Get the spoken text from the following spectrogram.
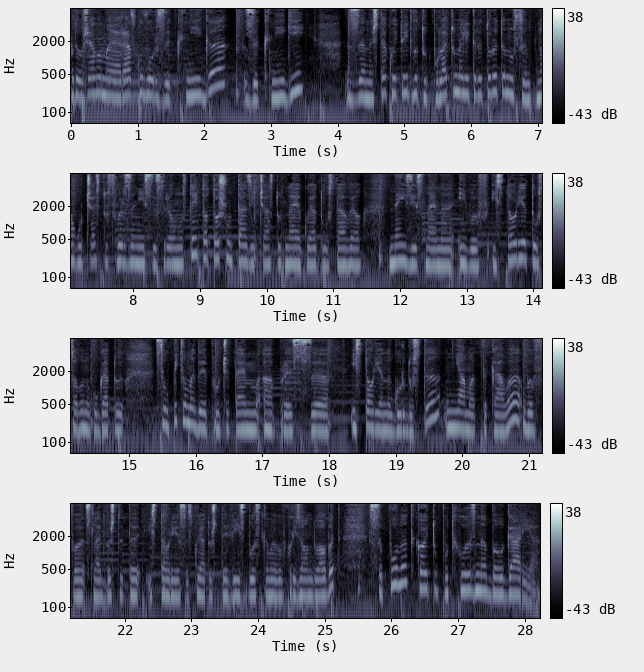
Продължаваме разговор за книга, за книги, за неща, които идват от полето на литературата, но са много често свързани с реалността и то точно тази част от нея, която оставя неизяснена и в историята, особено когато се опитваме да я прочетем а, през а, история на гордостта. Няма такава в следващата история, с която ще ви изблъскаме в Хоризонт до обед. Сапунът, който подхлъзна България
